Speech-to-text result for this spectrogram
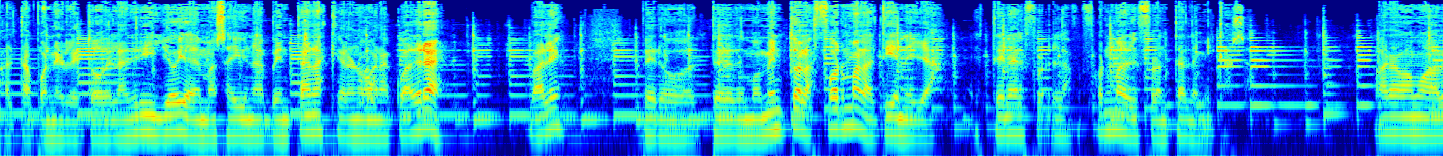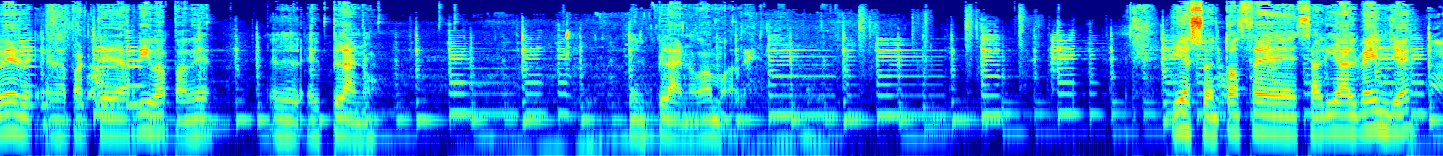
Falta ponerle todo el ladrillo y además hay unas ventanas que ahora no van a cuadrar, ¿vale? Pero, pero de momento la forma la tiene ya. Esta era la forma del frontal de mi casa. Ahora vamos a ver la parte de arriba para ver el, plano. El plano, vamos a ver. Y eso, entonces salía el Venger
